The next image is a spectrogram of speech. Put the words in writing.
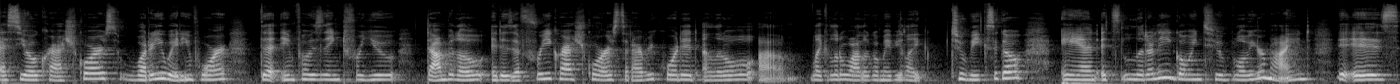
SEO crash course, what are you waiting for? The info is linked for you down below. It is a free crash course that I recorded a little, um, like a little while ago, maybe like two weeks ago, and it's literally going to blow your mind. It is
